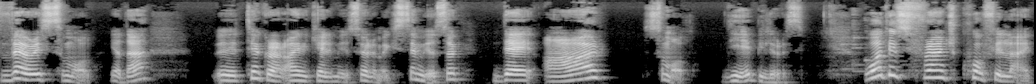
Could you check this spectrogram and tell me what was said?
very small ya da e, tekrar aynı kelimeyi söylemek istemiyorsak they are small diyebiliriz. What is French coffee like?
